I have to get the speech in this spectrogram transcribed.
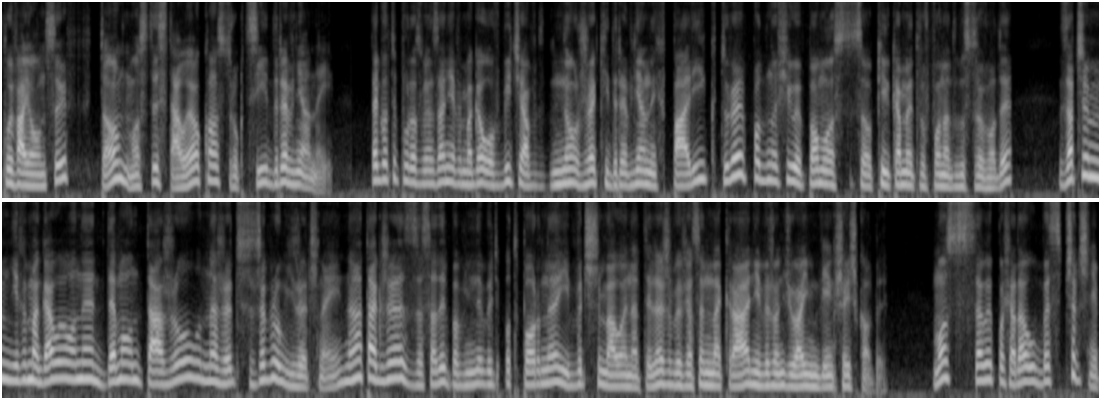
pływających to mosty stałe o konstrukcji drewnianej. Tego typu rozwiązanie wymagało wbicia w dno rzeki drewnianych pali, które podnosiły pomost co kilka metrów ponad lustro wody, za czym nie wymagały one demontażu na rzecz żeglugi rzecznej, no a także z zasady powinny być odporne i wytrzymałe na tyle, żeby wiosenna kra nie wyrządziła im większej szkody. Most stały posiadał bezsprzecznie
